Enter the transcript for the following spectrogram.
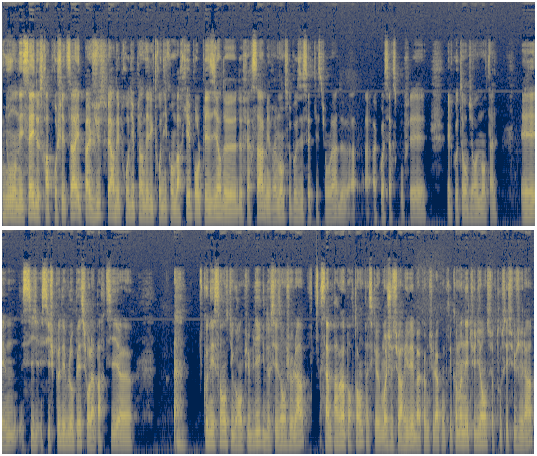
nous, on essaye de se rapprocher de ça et de pas juste faire des produits pleins d'électronique embarquée pour le plaisir de, faire ça, mais vraiment de se poser cette question-là de à, quoi sert ce qu'on fait et, le côté environnemental. Et si, je peux développer sur la partie euh, connaissance du grand public de ces enjeux-là, ça me paraît important parce que moi, je suis arrivé, bah, comme tu l'as compris, comme un étudiant sur tous ces sujets-là.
